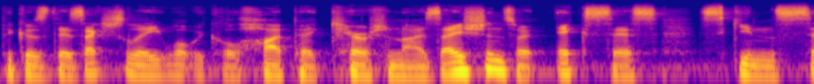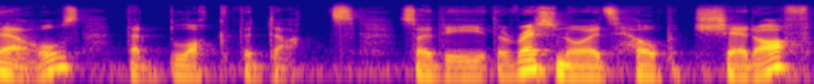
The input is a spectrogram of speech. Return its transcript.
because there's actually what we call hyperkeratinization, so excess skin cells that block the ducts. So the, the retinoids help shed off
